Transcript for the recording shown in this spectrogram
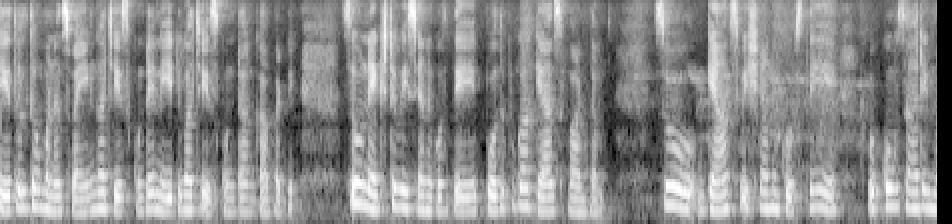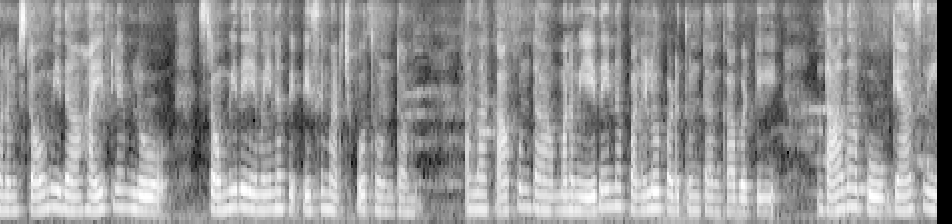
చేతులతో మనం స్వయంగా చేసుకుంటే నీట్గా చేసుకుంటాం కాబట్టి. సో నెక్స్ట్ విషయానికి వస్తే పొదుపుగా గ్యాస్ వాడదాం సో గ్యాస్ విషయానికి వస్తే ఒక్కొక్కసారి మనం స్టవ్ మీద హై ఫ్లేమ్లో స్టవ్ మీద ఏమైనా పెట్టేసి మర్చిపోతూ ఉంటాం. అలా కాకుండా మనం ఏదైనా పనిలో పడుతుంటాం కాబట్టి దాదాపు గ్యాస్ని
